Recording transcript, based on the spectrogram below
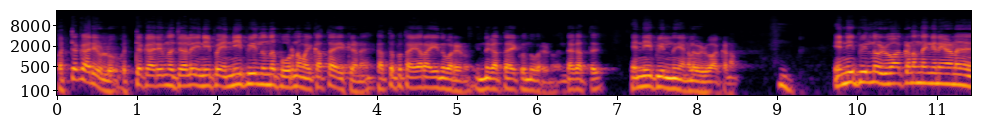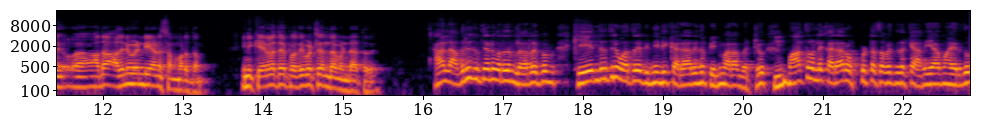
ഒറ്റ കാര്യമുള്ളൂ. ഒറ്റ കാര്യം എന്ന് വെച്ചാൽ ഇനിയിപ്പോൾ എൻ ഇ പിയിൽ നിന്ന് പൂർണമായി കത്തയക്കാണ്. കത്ത് ഇപ്പോൾ തയ്യാറായി എന്ന് പറയണു. ഇന്ന് കത്തയക്കും എന്ന് പറയണു. എന്താ കത്ത്? എൻ ഇ പിയിൽ നിന്ന് ഞങ്ങളെ ഒഴിവാക്കണം. എൻ ഇ പിയിൽ നിന്ന് ഒഴിവാക്കണം എന്നെങ്ങനെയാണ് അത് അതിനുവേണ്ടിയാണ് സമ്മർദ്ദം. ഇനി കേരളത്തിലെ പ്രതിപക്ഷം എന്താ മിണ്ടാത്തത്? അല്ല അവർ കൃത്യമായിട്ട് പറയുന്നുണ്ട് കാരണം ഇപ്പം കേന്ദ്രത്തിന് മാത്രമേ പിന്നീട് ഈ കരാറിൽ നിന്ന് പിന്മാറാൻ പറ്റൂ. മാത്രമല്ല കരാർ ഒപ്പിട്ട സമയത്ത് ഇതൊക്കെ അറിയാമായിരുന്നു.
